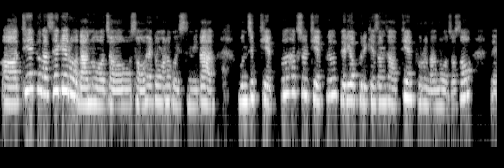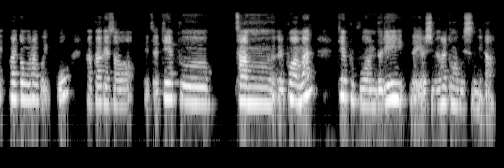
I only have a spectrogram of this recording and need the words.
어, TF가 세 개로 나누어져서 활동을 하고 있습니다. 문집 TF, 학술 TF, 베리어프리 개선 사업 TF로 나누어져서 네, 활동을 하고 있고 각각에서 이제 TF 장을 포함한 TF 부원들이 네, 열심히 활동하고 있습니다.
